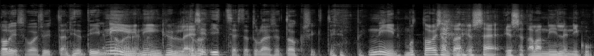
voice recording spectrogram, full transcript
Lolissa voi syyttää niitä tiimikavereita. Niin, niin, kyllä. Ja sit- itsestä tulee se toxic-tyyppi. Niin, mutta toisaalta, jos sä, jos sä et ala niille niinku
